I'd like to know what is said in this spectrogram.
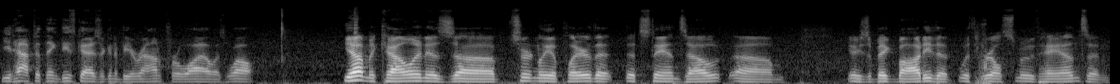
you'd have to think these guys are going to be around for a while as well. Yeah, McCown is uh, certainly a player that that stands out. Um, you know, he's a big body that with real smooth hands and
